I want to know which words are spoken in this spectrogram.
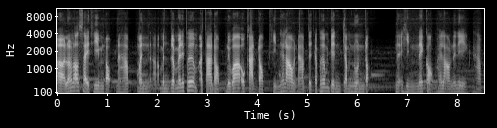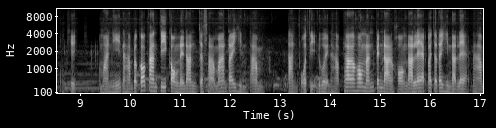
เอ่อแล้วเราใส่ทีมดรอปนะครับมันมันจะไม่ได้เพิ่มอัตราดรอปหรือว่าโอกาสดรอปหินให้เรานะครับ แต่จะเพิ่มเป็นจำนวนดรอปหินในกล่องให้เรานั่นเองนะครับโอเค ประมาณนี้นะครับ แล้วก็การตีกล่องในดันจะสามารถได้หินตาม ด่านปกติด้วยนะครับ ถ้าห้องนั้นเป็นด่านของด่านแรกก็จะได้หินด่านแรกนะครับ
